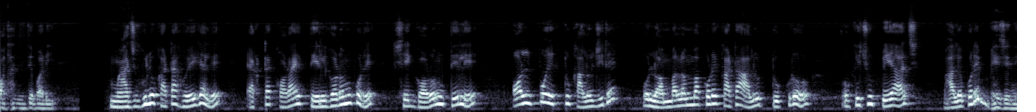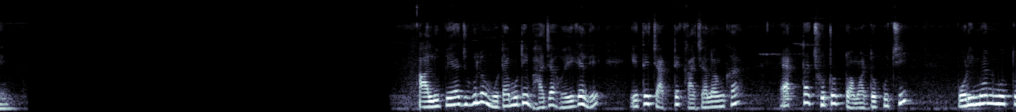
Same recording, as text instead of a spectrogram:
কথা দিতে পারি। মাছগুলো কাটা হয়ে গেলে একটা কড়ায় তেল গরম করে সেই গরম তেলে অল্প একটু কালো জিরে ও লম্বা লম্বা করে কাটা আলুর টুকরো ও কিছু পেঁয়াজ ভালো করে ভেজে নিন। আলু পেঁয়াজগুলো মোটামুটি ভাজা হয়ে গেলে এতে চারটে কাঁচা লঙ্কা, একটা ছোট টমেটো কুচি, পরিমাণ মতো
